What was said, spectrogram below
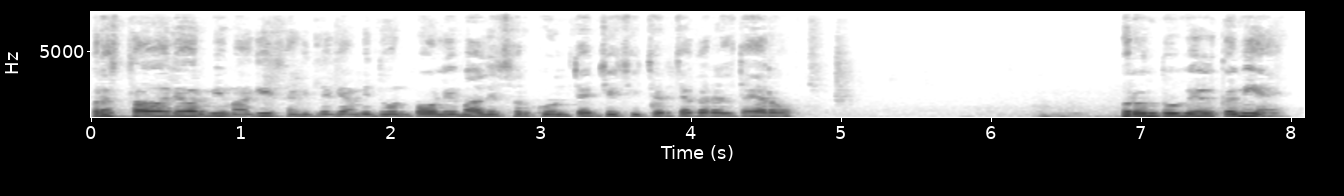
प्रस्ताव आल्यावर मी मागे सांगितलं की आम्ही दोन पावले मागे सरकून त्यांच्याशी चर्चा करायला तयार आहोत. परंतु वेळ कमी आहे.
